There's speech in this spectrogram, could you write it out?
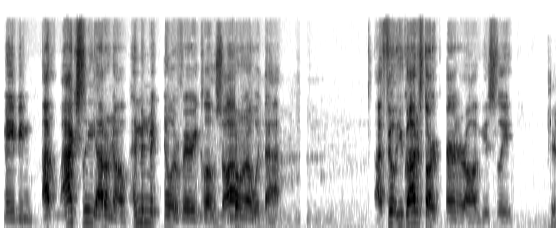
maybe I, actually I don't know. Him and McNeil are very close, so I don't know with that. I feel you got to start Turner, obviously. Yeah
